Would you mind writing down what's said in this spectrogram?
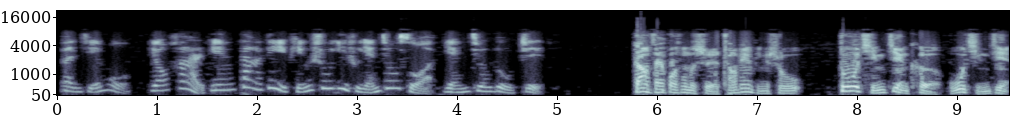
本节目由哈尔滨大地评书艺术研究所研究录制。刚才播送的是长篇评书《多情剑客无情剑》。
